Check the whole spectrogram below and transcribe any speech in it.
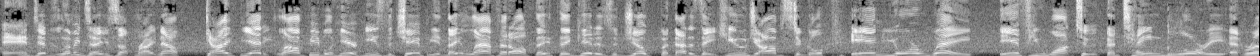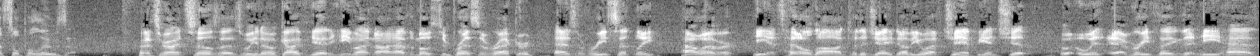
And let me tell you something right now. Guy Fieri, a lot of people here, he's the champion. They laugh it off. They think it is a joke, but that is a huge obstacle in your way if you want to attain glory at WrestlePalooza. That's right, Sills. As we know, Guy Fieri, he might not have the most impressive record as of recently. However, he has held on to the JWF Championship with everything that he has.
